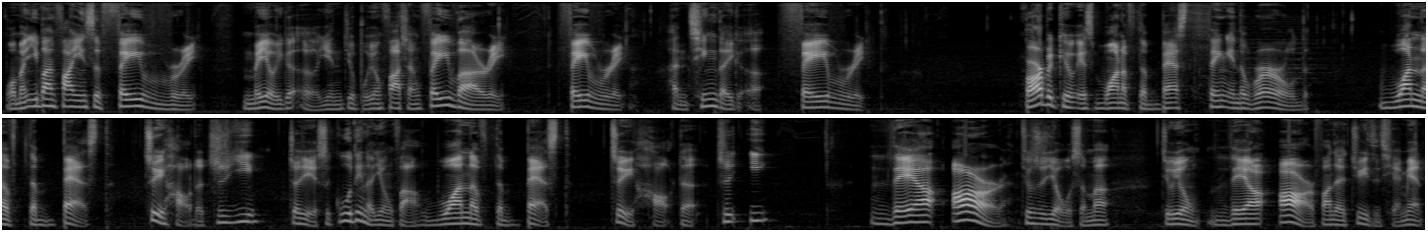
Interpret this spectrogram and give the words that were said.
我们一般发音是 favorite，没有一个耳音，就不用发成 favorite。favorite 很轻的一个呃 favorite。Barbecue is one of the best thing in the world. One of the best 最好的之一，这也是固定的用法。One of the best 最好的之一。There are 就是有什么就用 there are 放在句子前面。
